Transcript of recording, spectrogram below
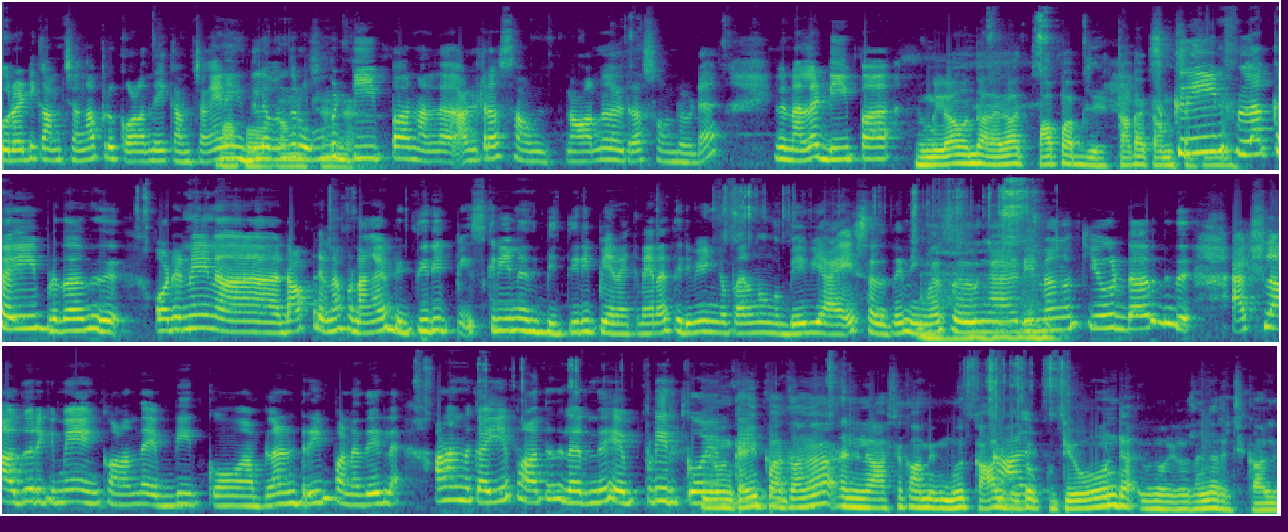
ஒரு வாட்டி காமிச்சாங்க அப்புறம் குழந்தைய காமிச்சாங்க. ஏன்னா இதுல வந்து ரொம்ப டீப்பா நல்ல அல்ட்ரா சவுண்ட் நார்மல் அல்ட்ரா சவுண்டை விட இது நல்லா டீப்பா இவங்களாம் வந்து அழகா பாப்பா அப்படி டாடா காமிச்சு ஸ்க்ரீன் ஃபுல்லா கை இப்படிதான் இருந்தது. உடனே நான் டாக்டர் என்ன பண்ணாங்க இப்படி திருப்பி ஸ்க்ரீன் இப்படி திருப்பி எனக்கு நேரா திருப்பி இங்க பாருங்க உங்க பேபி ஐஸ் அழுது நீங்களே சொல்லுங்க அப்படின்னாங்க. கியூட்டா இருந்தது. ஆக்சுவலா அது வரைக்குமே என் குழந்தை எப்படி இருக்கும் அப்படிலாம் ட்ரீம் பண்ணதே இல்லை. ஆனா அந்த கையை பார்த்ததுல இருந்து எப்படி இருக்கும் கை பார்த்தாங்க லாஸ்ட்டாக காமிக்கும் போது கால் மட்டும் குட்டியோண்டு இவ்வளோ தாங்க இருந்துச்சு கால்.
